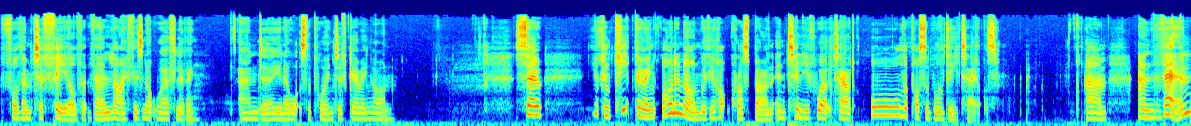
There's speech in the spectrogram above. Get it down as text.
for them to feel that their life is not worth living. And, uh, you know, what's the point of going on? So you can keep going on and on with your hot cross bun until you've worked out all the possible details. Um, and then,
